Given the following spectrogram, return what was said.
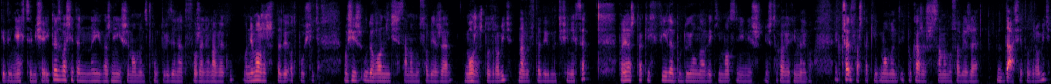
kiedy nie chce mi się i to jest właśnie ten najważniejszy moment z punktu widzenia tworzenia nawyku, bo nie możesz wtedy odpuścić. Musisz udowodnić samemu sobie, że możesz to zrobić, nawet wtedy, gdy ci się nie chce, ponieważ takie chwile budują nawyki mocniej niż, niż cokolwiek innego. Jak przetrwasz taki moment i pokażesz samemu sobie, że da się to zrobić,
